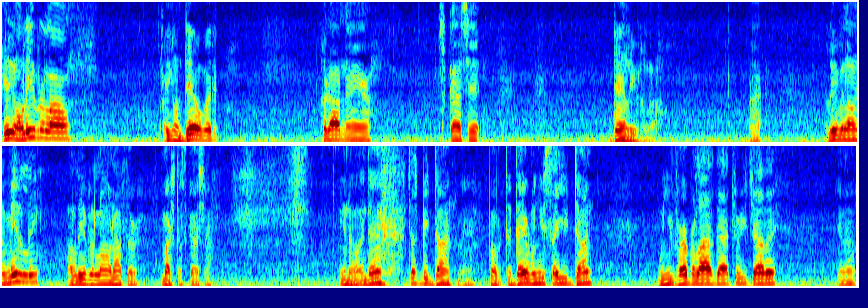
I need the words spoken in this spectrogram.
either to leave it alone or you're to deal with it, put it out in the air, discuss it, then leave it alone. Right? Leave it alone immediately or leave it alone after much discussion. You know, and then just be done, man. But the day when you say you're done, when you verbalize that to each other, you know,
